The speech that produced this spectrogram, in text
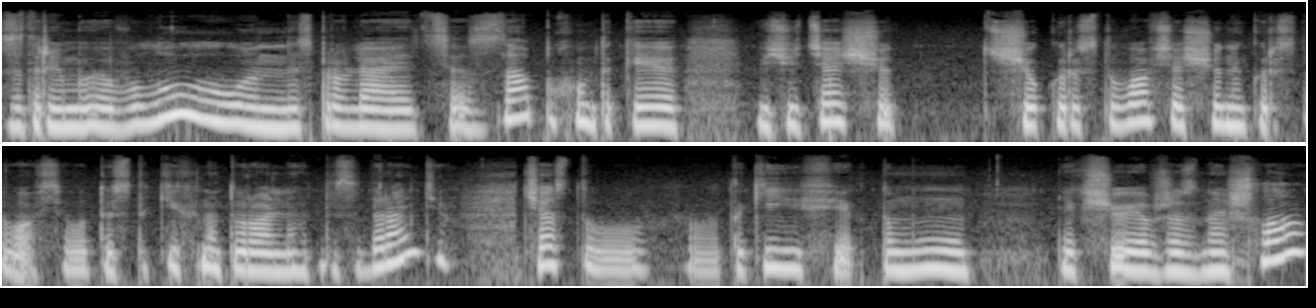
затримує вологу, не справляється з запахом. Таке відчуття, що що користувався, що не користувався. От із таких натуральних дезодорантів часто такий ефект. Тому Якщо я вже знайшла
